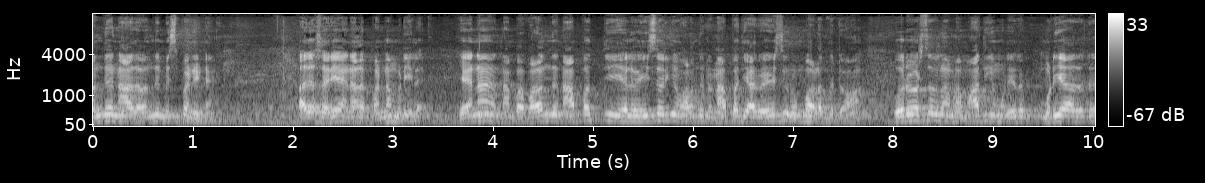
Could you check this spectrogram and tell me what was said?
வந்து நான் அதை வந்து மிஸ் பண்ணிட்டேன். அதை சரியாக என்னால் பண்ண முடியல. ஏன்னா நம்ம வளர்ந்து நாற்பத்தி ஏழு வயசு வரைக்கும் வளர்ந்துட்டோம். நாற்பத்தி ஆறு வயசு ரொம்ப வளர்ந்துட்டோம். ஒரு வருஷத்தில் நம்ம மாற்றிக்க முடிய முடியாதது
